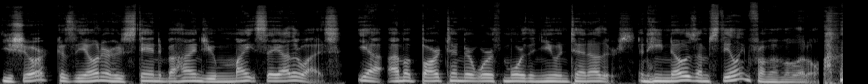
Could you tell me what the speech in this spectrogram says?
You sure? Because the owner who's standing behind you might say otherwise. Yeah, I'm a bartender worth more than you and 10 others. And he knows I'm stealing from him a little.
